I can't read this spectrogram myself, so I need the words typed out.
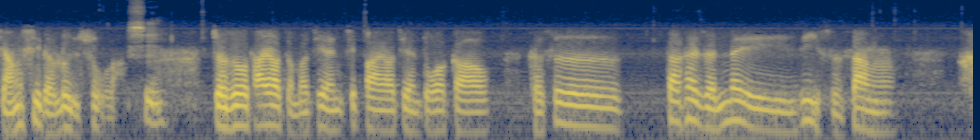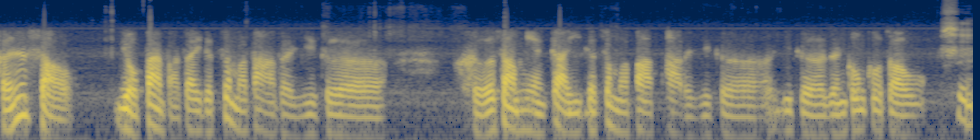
详细的论述了，是，就是说它要怎么建，这坝要建多高。可是大概人类历史上很少有办法在一个这么大的一个河上面盖一个这么大大的一个一个人工构造物，是，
